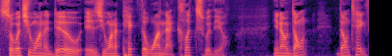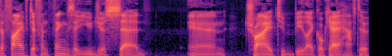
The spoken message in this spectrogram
So what you want to do is you want to pick the one that clicks with you. You know, don't don't take the five different things that you just said and try to be like okay i have to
